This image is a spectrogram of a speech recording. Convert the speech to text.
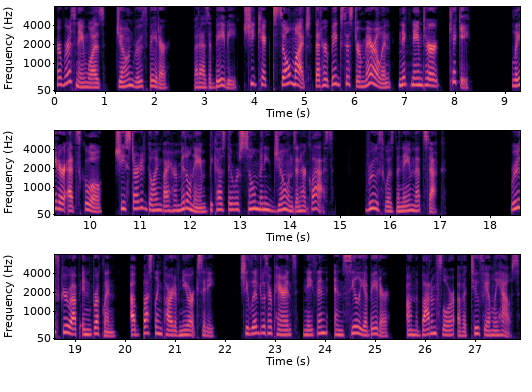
Her birth name was Joan Ruth Bader, but as a baby, she kicked so much that her big sister Marilyn nicknamed her Kicky. Later at school, she started going by her middle name because there were so many Joans in her class. Ruth was the name that stuck. Ruth grew up in Brooklyn, a bustling part of New York City. She lived with her parents, Nathan and Celia Bader, on the bottom floor of a two family house.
